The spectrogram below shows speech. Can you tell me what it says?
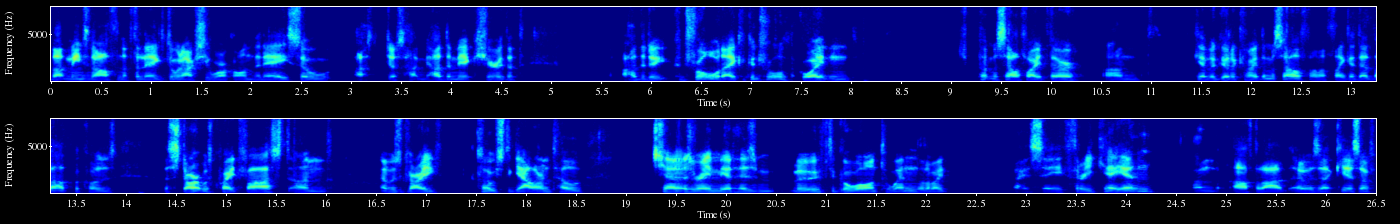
that means nothing if the legs don't actually work on the day. So I just had, had to make sure that I had to do control what I could control, go out and put myself out there and give a good account of myself. And I think I did that because the start was quite fast and it was very close together until Cesare made his move to go on to win at about, I'd say, 3K in. And after that, it was a case of,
